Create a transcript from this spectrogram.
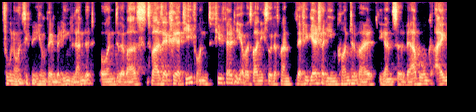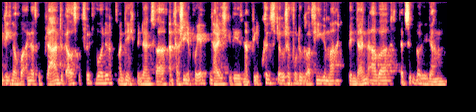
95 bin ich ungefähr in Berlin gelandet und da war es zwar sehr kreativ und vielfältig, aber es war nicht so, dass man sehr viel Geld verdienen konnte, weil die ganze Werbung eigentlich noch woanders geplant und ausgeführt wurde. Und ich bin dann zwar an verschiedenen Projekten teilig gewesen, habe viel künstlerische Fotografie gemacht, bin dann aber aber dazu übergegangen,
